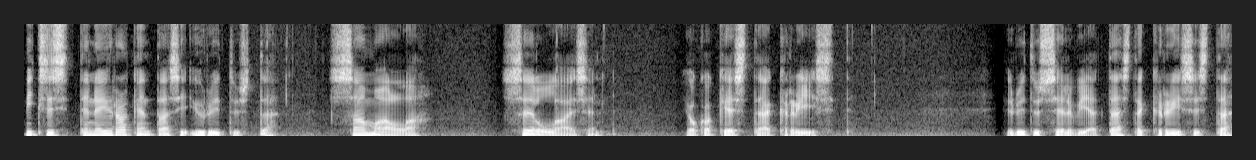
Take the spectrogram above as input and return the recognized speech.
Miksi sitten ei rakentaisi yritystä samalla sellaisen, joka kestää kriisit? Yritys selviää tästä kriisistä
